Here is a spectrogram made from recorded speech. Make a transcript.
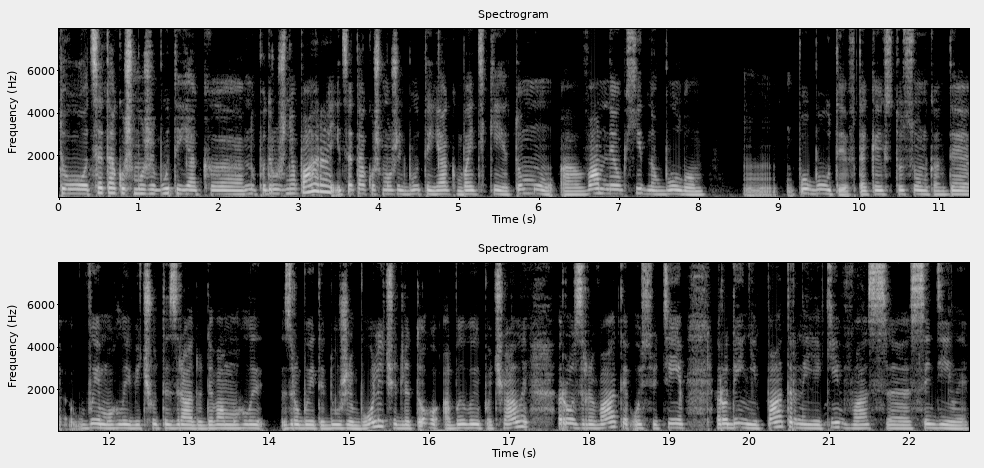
то це також може бути як ну, подружня пара, і це також можуть бути як батьки. Тому вам необхідно було побути в таких стосунках, де ви могли відчути зраду, де вам могли зробити дуже боляче для того, аби ви почали розривати ось ті родинні паттерни, які в вас е, сиділи.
